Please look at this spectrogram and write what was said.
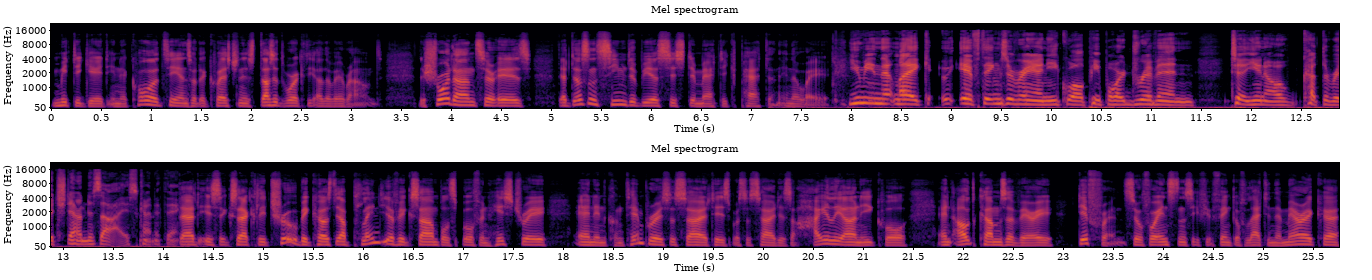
mitigate inequality. And so the question is, does it work the other way around? The short answer is there doesn't seem to be a systematic pattern in a way. You mean that, like, if things are very unequal, people are driven to, you know, cut the rich down to size kind of thing? That is exactly true because there are plenty of examples, both in history and in contemporary societies, where societies are highly unequal and outcomes are very different. So, for instance, if you think of Latin America,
